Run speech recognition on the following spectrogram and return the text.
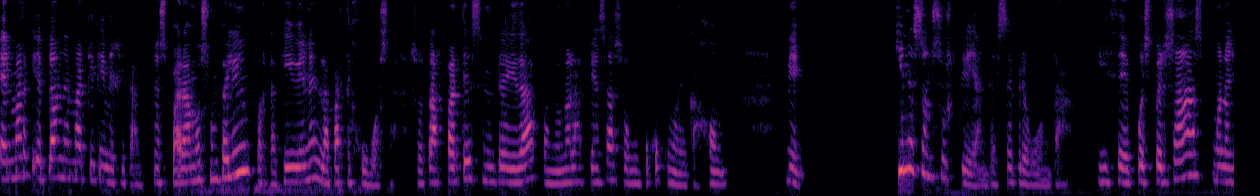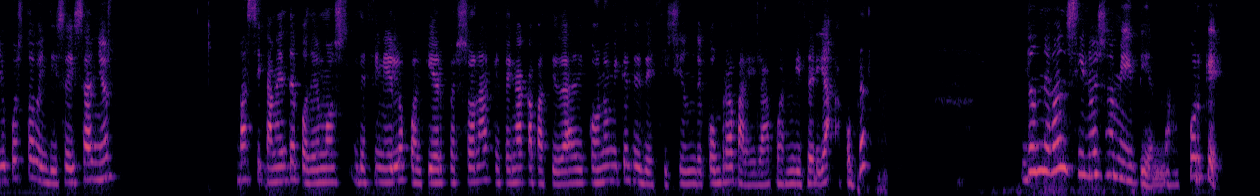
el, plan de marketing digital. Nos paramos un pelín porque aquí viene la parte jugosa. Las otras partes, en realidad, cuando uno las piensa, son un poco como de cajón. Bien, ¿quiénes son sus clientes? Se pregunta. Dice, pues personas, bueno, yo he puesto 26 años, básicamente podemos definirlo cualquier persona que tenga capacidad económica de decisión de compra para ir a la carnicería a comprar. ¿Dónde van si no es a mi tienda? ¿Por qué?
